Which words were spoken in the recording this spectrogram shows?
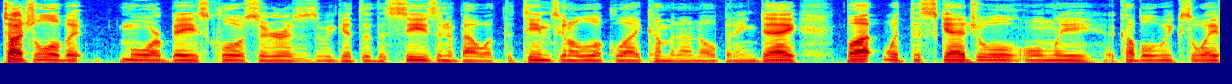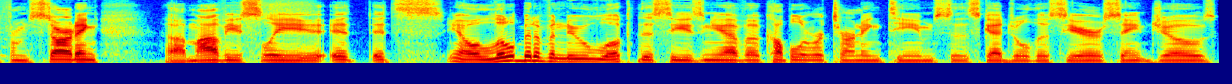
touch a little bit more base closer as we get to the season about what the team's going to look like coming on opening day. But with the schedule only a couple of weeks away from starting, um, obviously it, it's you know a little bit of a new look this season. You have a couple of returning teams to the schedule this year: St. Joe's,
